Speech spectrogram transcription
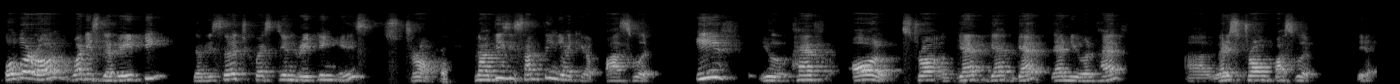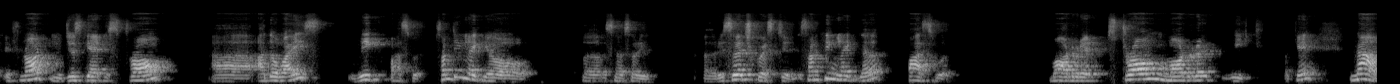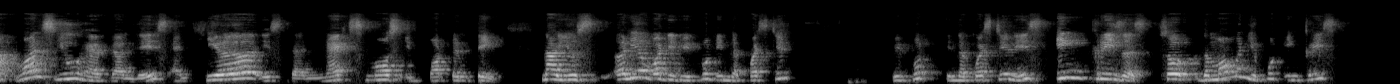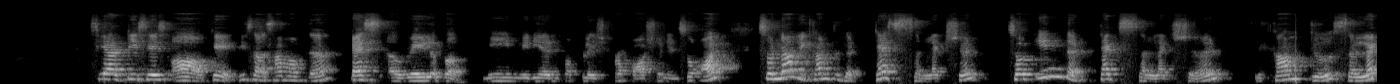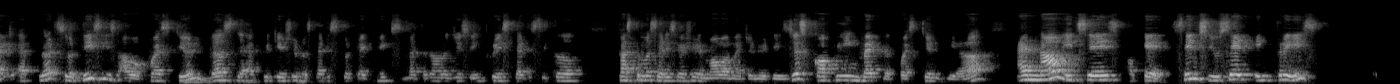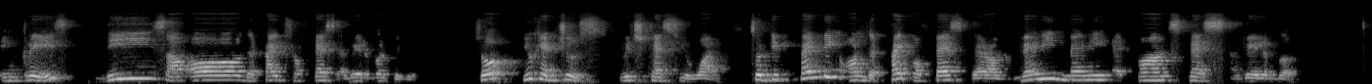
overall, what is the rating? The research question rating is strong. Now this is something like your password. If you have all strong gap, gap, gap, then you will have a very strong password. If not, you just get a strong uh, otherwise, weak password. Something like your, uh, sorry, uh, research question, something like the password. Moderate, strong, moderate, weak. Okay. Now, once you have done this, and here is the next most important thing. Now, you earlier, what did we put in the question? We put in the question is increases. So the moment you put increase, CRT says, oh, okay, these are some of the tests available, mean, median, population, proportion, and so on. So now we come to the test selection. So in the text selection, we come to select applet. So this is our question. Does the application of statistical techniques, methodologies increase statistical customer satisfaction in Mahwah maternity? It's just copying back the question here. And now it says, okay, since you said increase, increase, these are all the types of tests available to you. So you can choose which test you want. So depending on the type of test, there are many, many advanced tests available.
